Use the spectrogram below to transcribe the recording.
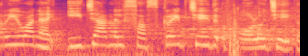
അറിയുവാനായി ഈ ചാനൽ സബ്സ്ക്രൈബ് ചെയ്ത് ഫോളോ ചെയ്യുക.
